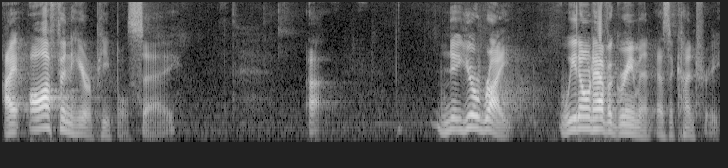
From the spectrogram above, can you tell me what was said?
I often hear people say, uh, You're right, we don't have agreement as a country,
